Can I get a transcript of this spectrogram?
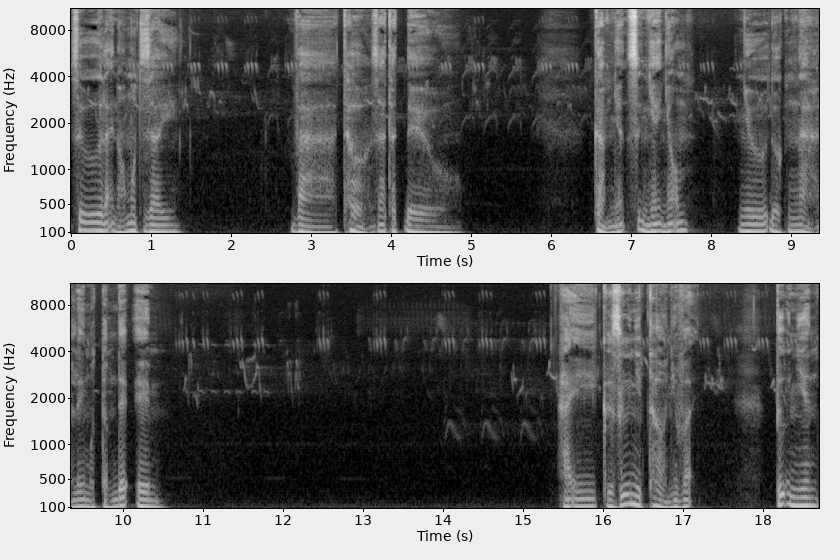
Giữ lại nó một giây và thở ra thật đều. Cảm nhận sự nhẹ nhõm như được ngả lên một tấm đệm êm. Hãy cứ giữ nhịp thở như vậy, tự nhiên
